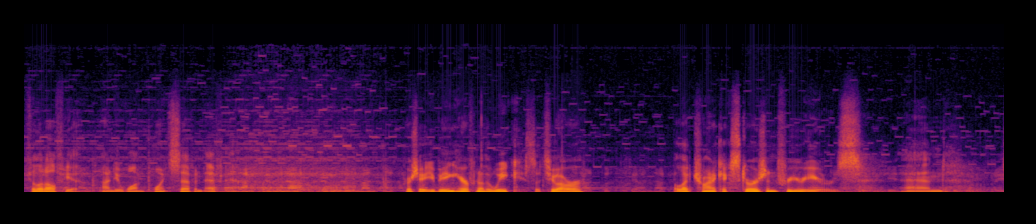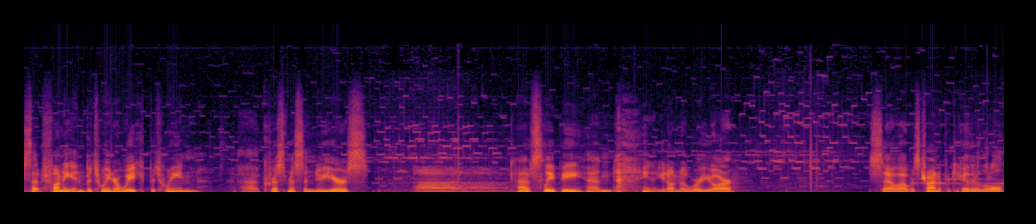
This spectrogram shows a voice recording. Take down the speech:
Philadelphia 91.7 FM. Appreciate you being here for another week. It's a two-hour electronic excursion for your ears, and it's that funny in-betweener week between uh, Christmas and New Year's kind of sleepy and you know you don't know where you are. So I was trying to put together a little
